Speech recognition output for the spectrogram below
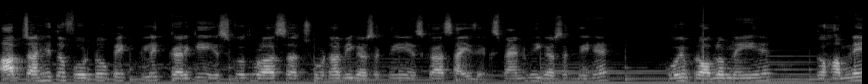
आप चाहे तो फ़ोटो पे क्लिक करके इसको थोड़ा सा छोटा भी कर सकते हैं, इसका साइज़ एक्सपैंड भी कर सकते हैं। कोई प्रॉब्लम नहीं है। तो हमने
